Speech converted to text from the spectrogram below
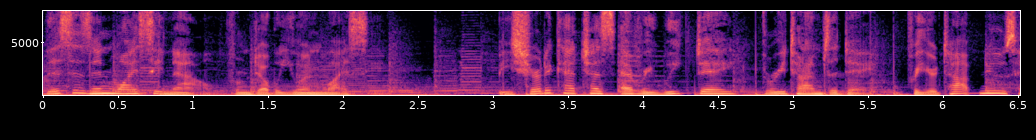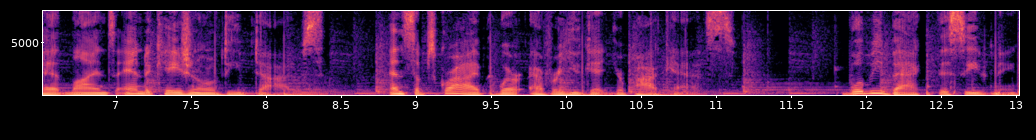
This is NYC Now from WNYC. Be sure to catch us every weekday, three times a day, for your top news headlines and occasional deep dives. And subscribe wherever you get your podcasts. We'll be back this evening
